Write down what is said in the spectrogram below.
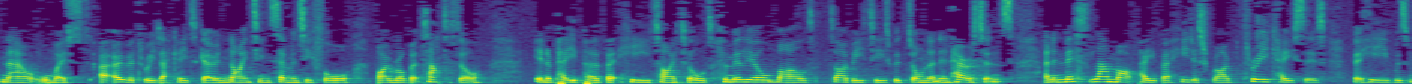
now almost uh, over three decades ago in 1974 by Robert Tattersall. In a paper that he titled Familial Mild Diabetes with Dominant Inheritance. And in this landmark paper, he described three cases that he was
